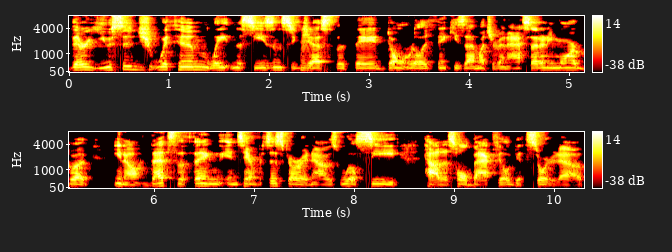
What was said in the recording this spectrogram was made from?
Their usage with him late in the season hmm. suggests mm-hmm. that they don't really think he's that much of an asset anymore. But you know that's the thing in San Francisco right now is we'll see how this whole backfield gets sorted out.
